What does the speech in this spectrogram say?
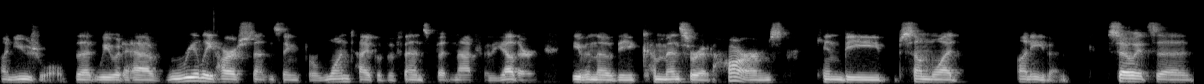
unusual that we would have really harsh sentencing for one type of offense, but not for the other, even though the commensurate harms can be somewhat uneven. So it's a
